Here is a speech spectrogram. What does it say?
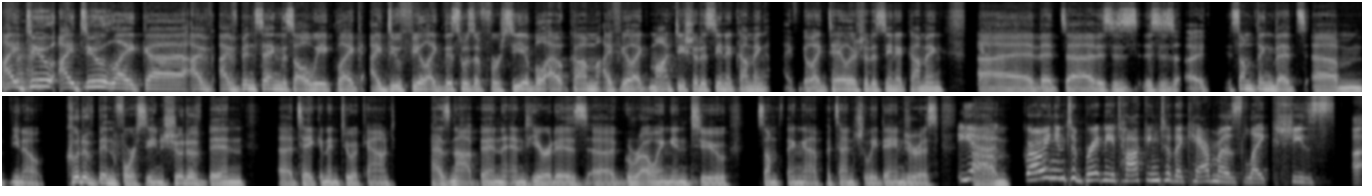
I do, I do like. Uh, I've I've been saying this all week. Like I do feel like this was a foreseeable outcome. I feel like Monty should have seen it coming. I feel like Taylor should have seen it coming. Uh, that uh, this is this is uh, something that um, you know could have been foreseen, should have been uh, taken into account, has not been, and here it is uh, growing into something uh, potentially dangerous. Yeah, um, growing into Brittany talking to the cameras like she's uh,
